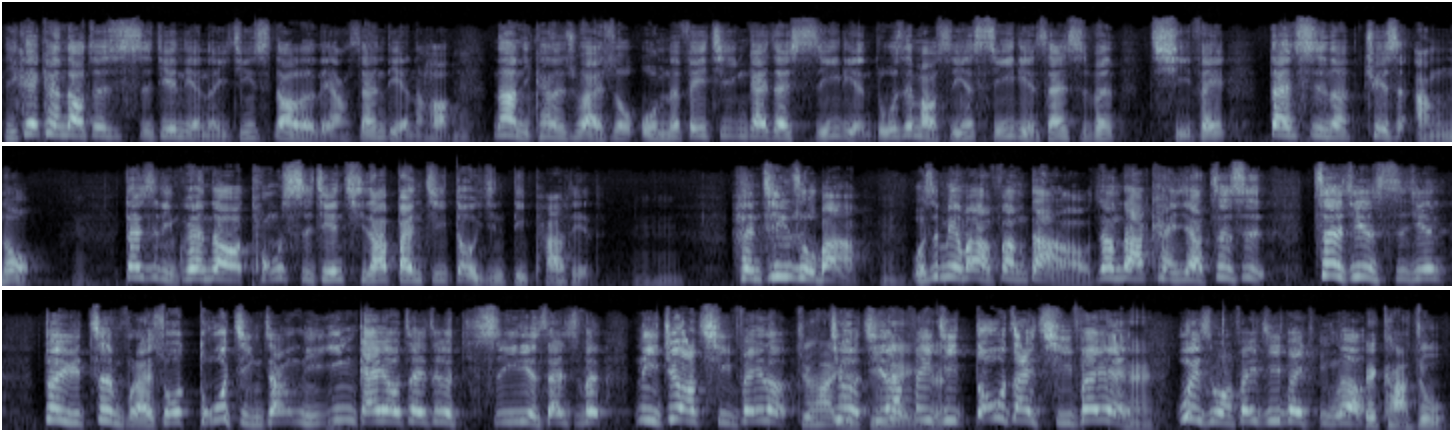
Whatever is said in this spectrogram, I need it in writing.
你可以看到这是时间点呢，已经是到了两三点了哈。那你看得出来说，我们的飞机应该在十一点卢森堡时间十一点三十分起飞，但是呢却是 unknown。但是你看到同时间其他班机都已经 departed，很清楚吧？我是没有办法放大哦，让大家看一下，这是这件时间。对于政府来说多紧张，你应该要在这个十一点三十分，你就要起飞了，结果其他飞机都在起飞，哎，为什么飞机被停了？被卡住。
